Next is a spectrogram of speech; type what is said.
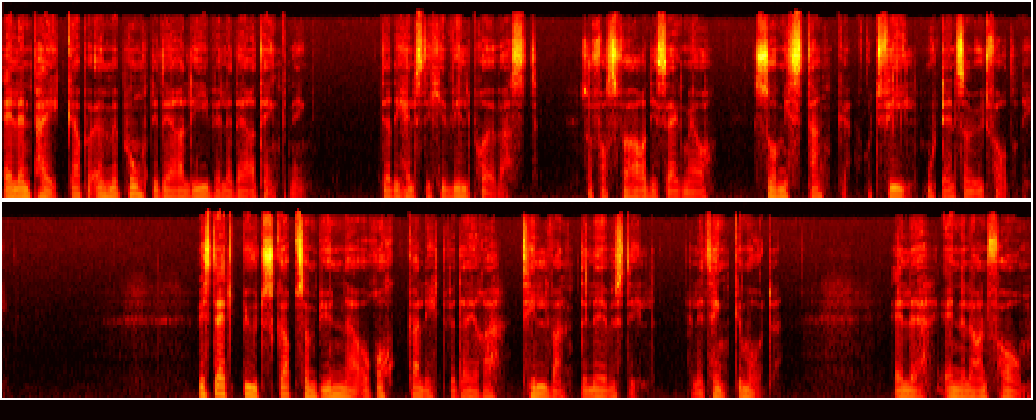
eller en peker på ømme punkt i deres liv eller deres tenkning, der de helst ikke vil prøves, så forsvarer de seg med å så mistanke og tvil mot den som utfordrer dem. Hvis det er et budskap som begynner å rokke litt ved deres tilvante levestil, eller tenkemåte, eller en eller annen form,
